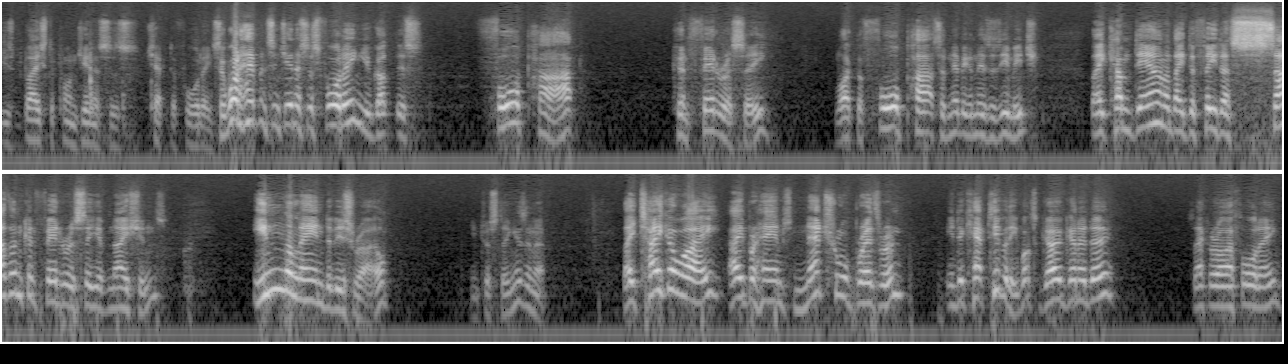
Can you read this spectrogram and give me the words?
is based upon Genesis chapter 14. So what happens in Genesis 14? You've got this four-part confederacy, like the four parts of Nebuchadnezzar's image. They come down and they defeat a southern confederacy of nations in the land of Israel. Interesting, isn't it? They take away Abraham's natural brethren into captivity. What's Gog going to do? Zechariah 14,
